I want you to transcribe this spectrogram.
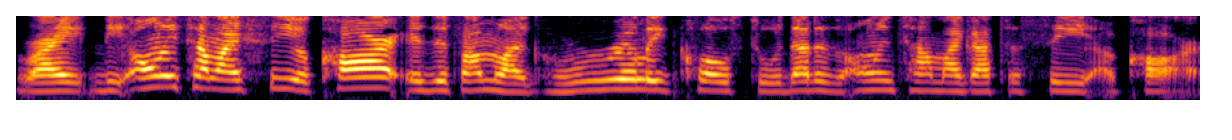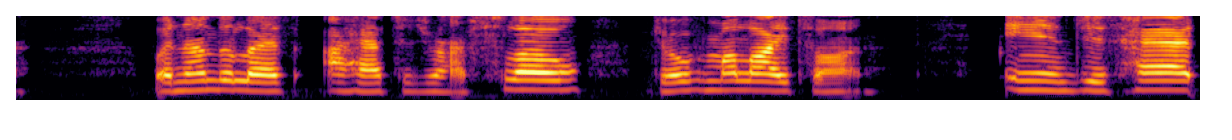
Right? The only time I see a car is if I'm like really close to it. That is the only time I got to see a car. But nonetheless, I had to drive slow, drove my lights on, and just had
